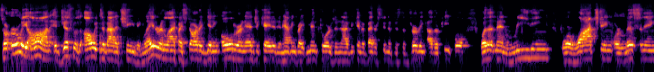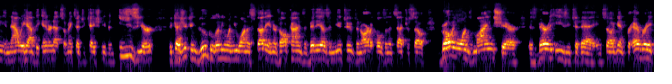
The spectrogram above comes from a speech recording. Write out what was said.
So early on, it just was always about achieving. Later in life, I started getting older and educated and having great mentors, and I became a better student of just observing other people, whether it meant reading or watching or listening. And now we have the internet, so it makes education even easier because you can Google anyone you want to study, and there's all kinds of videos and YouTubes and articles and etc. So growing one's mind share is very easy today. And so again, for every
